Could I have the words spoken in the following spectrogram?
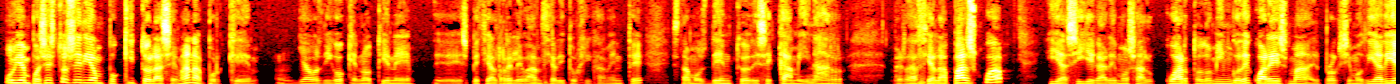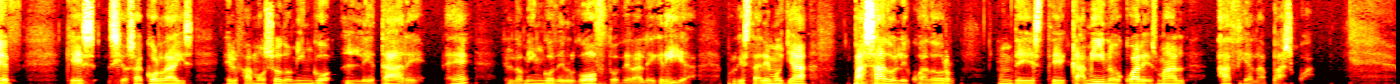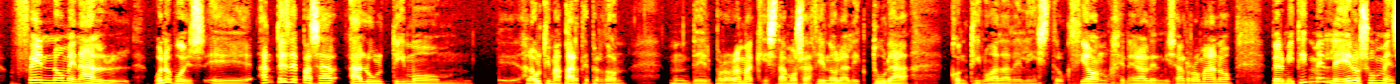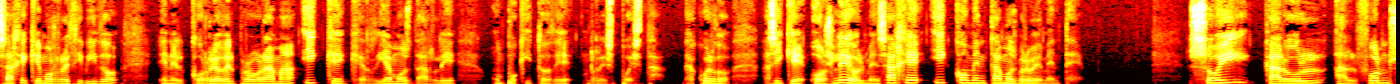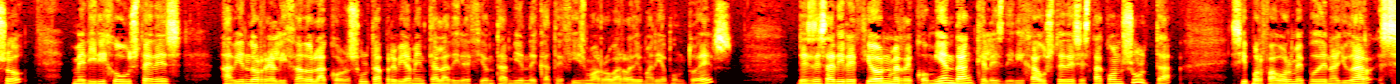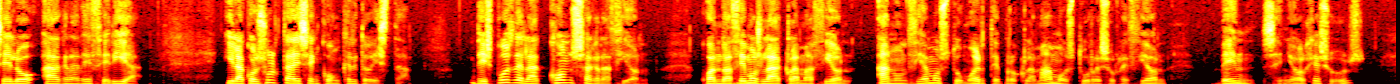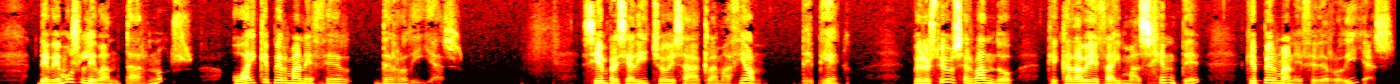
Muy bien, pues esto sería un poquito la semana, porque ya os digo que no tiene eh, especial relevancia litúrgicamente. Estamos dentro de ese caminar, ¿verdad?, hacia la Pascua y así llegaremos al cuarto domingo de Cuaresma, el próximo día 10, que es, si os acordáis, el famoso domingo letare, ¿eh? el domingo del gozo, de la alegría, porque estaremos ya pasado el Ecuador de este camino cuaresmal hacia la Pascua. Fenomenal. Bueno, pues eh, antes de pasar al último, eh, a la última parte, perdón, del programa que estamos haciendo la lectura continuada de la instrucción general del misal romano, permitidme leeros un mensaje que hemos recibido en el correo del programa y que querríamos darle un poquito de respuesta. ¿De acuerdo? Así que os leo el mensaje y comentamos brevemente. Soy Carol Alfonso, me dirijo a ustedes habiendo realizado la consulta previamente a la dirección también de catecismo arroba radiomaria.es. Desde esa dirección me recomiendan que les dirija a ustedes esta consulta. Si por favor me pueden ayudar, se lo agradecería. Y la consulta es en concreto esta. Después de la consagración, cuando hacemos la aclamación, anunciamos tu muerte, proclamamos tu resurrección, ven Señor Jesús, ¿debemos levantarnos o hay que permanecer de rodillas? Siempre se ha dicho esa aclamación, de pie, pero estoy observando que cada vez hay más gente que permanece de rodillas.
